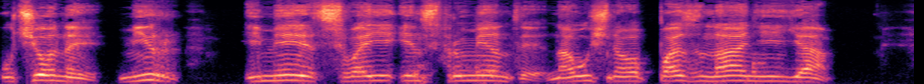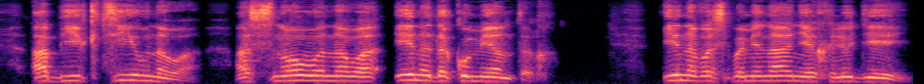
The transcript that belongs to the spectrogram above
ученый мир имеет свои инструменты научного познания, объективного, основанного и на документах, и на воспоминаниях людей,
